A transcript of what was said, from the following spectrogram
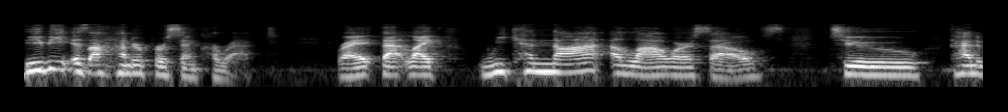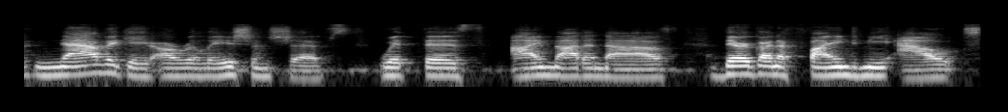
Bibi is 100% correct, right? That like we cannot allow ourselves to kind of navigate our relationships with this I'm not enough they're going to find me out,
